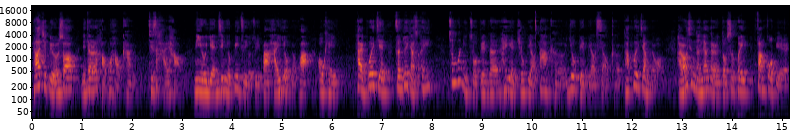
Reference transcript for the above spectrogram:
他就比如说你的人好不好看，其实还好，你有眼睛、有鼻子、有嘴巴，还有的话，OK，他也不会针针对讲说，哎，怎么你左边的黑眼球比较大颗，右边比较小颗，他不会这样的哦，海王星能量的人都是会放过别人。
